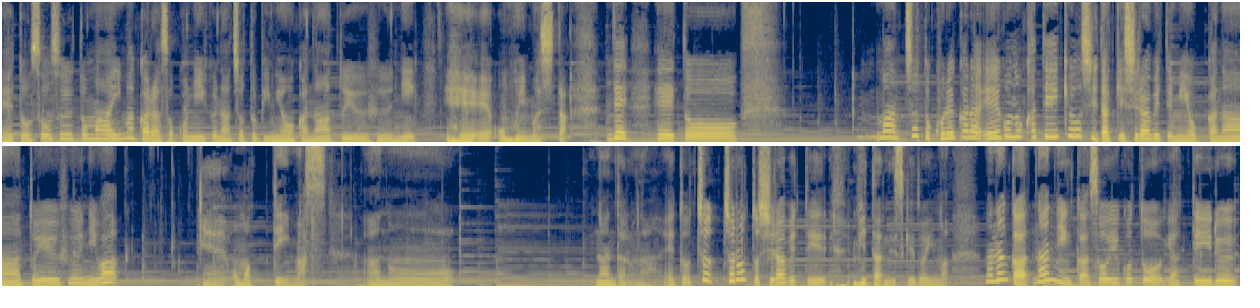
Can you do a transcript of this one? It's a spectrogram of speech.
えーと、そうするとまあ今からそこに行くのはちょっと微妙かなというふうに、えー、思いました。で、えっ、ー、とまあちょっとこれから英語の家庭教師だけ調べてみようかなというふうにはえー、思っています。あのーなんだろうな、えっ、と、ちょ、ちょろっと調べてみたんですけど、今。まあ、なんか、何人かそういうことをやっている、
